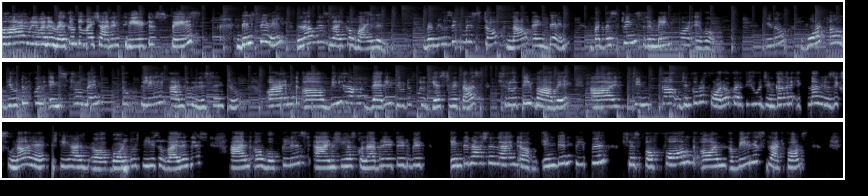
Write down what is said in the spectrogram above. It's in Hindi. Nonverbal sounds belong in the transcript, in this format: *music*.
So, hi everyone, and welcome to my channel Creative Space. They say love is like a violin. The music may stop now and then, but the strings remain forever. You know, what a beautiful instrument play and to listen to. And uh, we have a very beautiful guest with us, Shruti Bhave, uh, जिनका जिनको मैं फॉलो करती हूँ जिनका मैंने इतना म्यूजिक सुना है she has gone to she is a violinist and a vocalist and she has collaborated with international and uh, Indian people. She's performed on various platforms.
